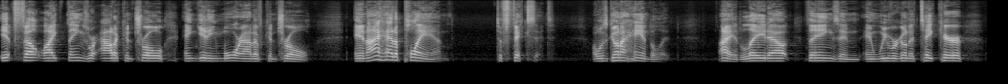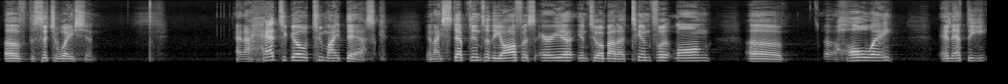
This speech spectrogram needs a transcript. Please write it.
It felt like things were out of control and getting more out of control. And I had a plan to fix it. I was going to handle it. I had laid out things and, and we were going to take care of the situation. And I had to go to my desk. And I stepped into the office area into about a 10 foot long uh, uh, hallway. And at the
